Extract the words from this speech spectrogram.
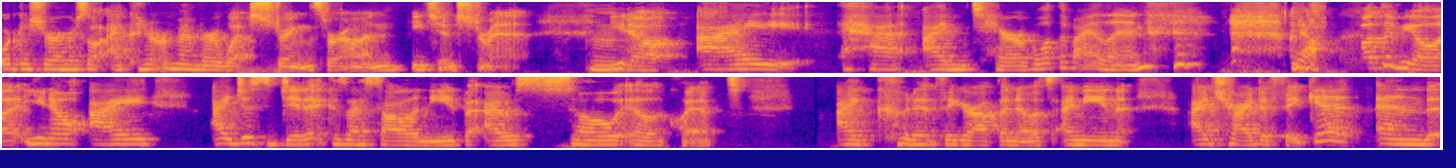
orchestra rehearsal, I couldn't remember what strings were on each instrument. Mm-hmm. You know, I had I'm terrible at the violin. yeah. About the viola. You know, I I just did it because I saw a need, but I was so ill equipped. I couldn't figure out the notes. I mean, I tried to fake it. And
